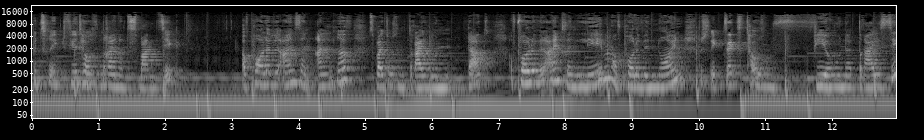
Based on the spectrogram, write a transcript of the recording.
beträgt 4320. Auf Power Level 1 sein Angriff 2300. Auf Power Level 1 sein Leben auf Power Level 9 beträgt 6430.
